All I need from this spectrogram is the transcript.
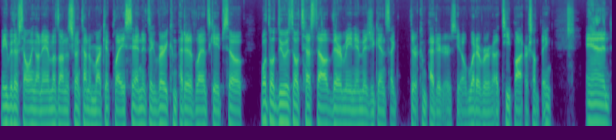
maybe they're selling on Amazon or some kind of marketplace and it's a very competitive landscape. So what they'll do is they'll test out their main image against like their competitors, you know, whatever, a teapot or something. And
